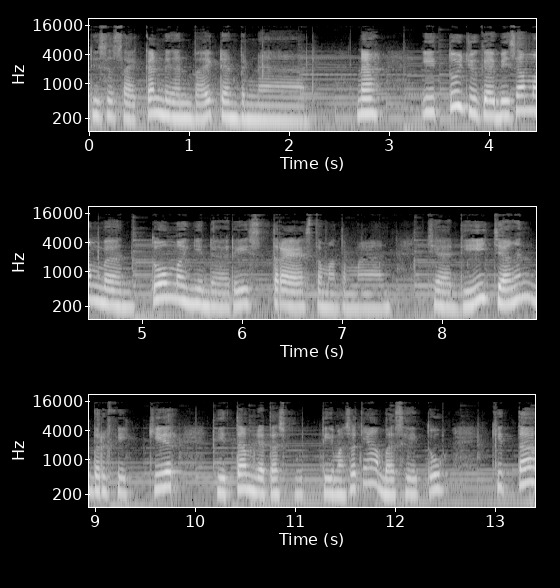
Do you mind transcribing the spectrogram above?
diselesaikan dengan baik dan benar. Nah, itu juga bisa membantu menghindari stres, teman-teman. Jadi, jangan berpikir hitam di atas putih. Maksudnya apa sih itu? Kita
